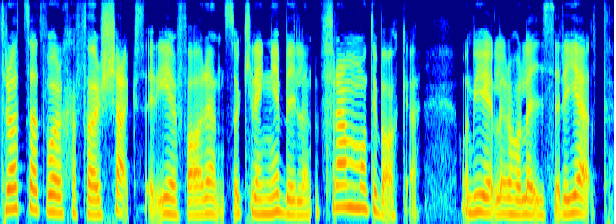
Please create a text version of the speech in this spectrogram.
Trots att vår chaufför Chax är erfaren så kränger bilen fram och tillbaka och det gäller att hålla i sig rejält.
